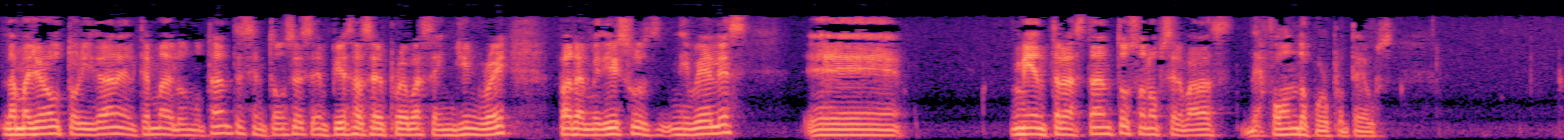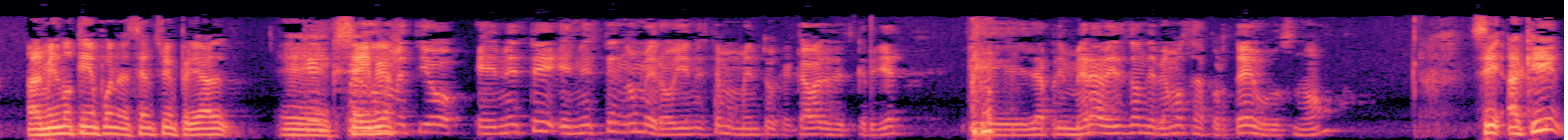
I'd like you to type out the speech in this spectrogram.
la mayor autoridad en el tema de los mutantes, entonces empieza a hacer pruebas en Jean Grey para medir sus niveles. Eh, mientras tanto, son observadas de fondo por Proteus. Al mismo tiempo, en el Centro Imperial eh, Xavier. en este, en este número y en este momento que acaba de describir, eh, la primera vez donde vemos a Proteus, ¿no? Sí, aquí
